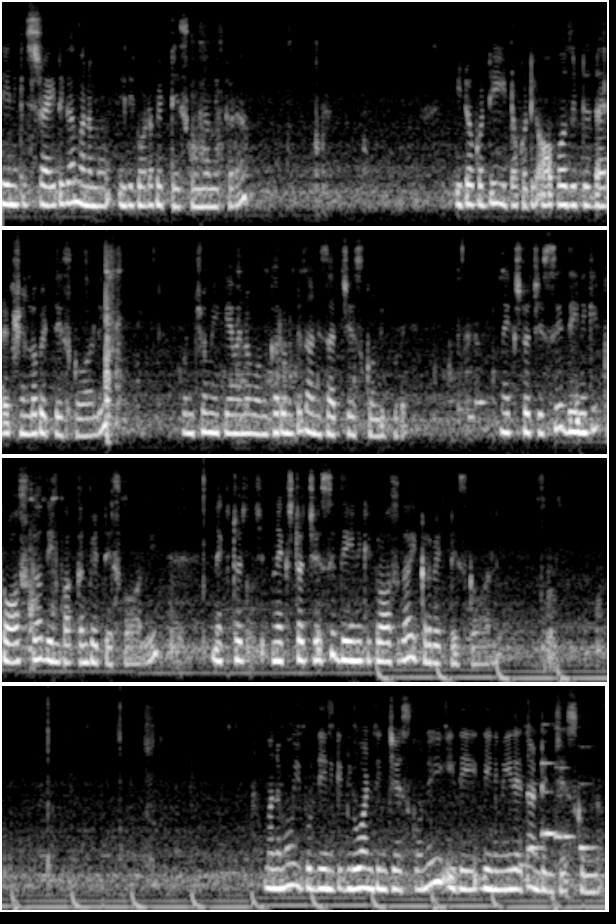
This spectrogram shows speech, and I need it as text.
దీనికి స్ట్రైట్గా మనము ఇది కూడా పెట్టేసుకుందాం ఇక్కడ. ఇటొకటి ఇటొకటి ఆపోజిట్ డైరెక్షన్లో పెట్టేసుకోవాలి. కొంచెం మీకు ఏమైనా వంకర ఉంటే దాన్ని సెర్చ్ చేసుకోండి ఇప్పుడే. నెక్స్ట్ వచ్చేసి దీనికి క్రాస్గా దీని పక్కన పెట్టేసుకోవాలి. నెక్స్ట్ వచ్చి నెక్స్ట్ వచ్చేసి దీనికి క్రాస్గా ఇక్కడ పెట్టేసుకోవాలి. మనము ఇప్పుడు దీనికి గ్లూ అంటించేసుకొని ఇది దీని మీద అయితే అంటించేసుకుందాం.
